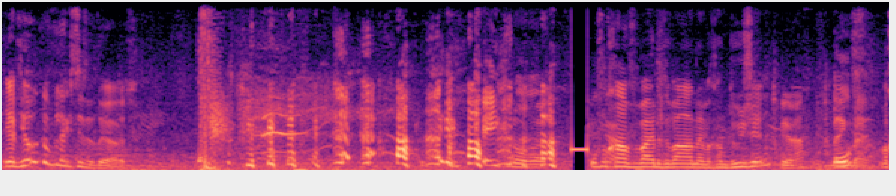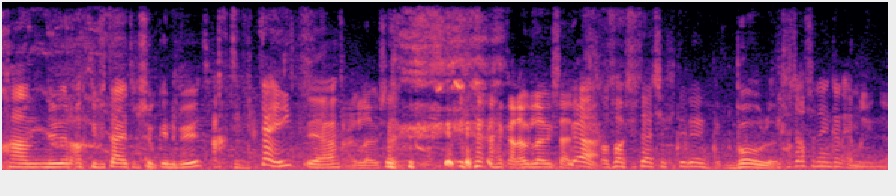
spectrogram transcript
Je hebt hier ook een flex zitten trouwens. Kijk nog een. Of we gaan voorbij de douane en we gaan douchen. Ja, Of we gaan nu een activiteit opzoeken in de buurt. Activiteit? Ja. Kan ook leuk zijn. kan ook leuk zijn. Ja. Wat voor activiteit zeg je te denken? Bolen. Ik zat zelf te denken aan Emily. Nee.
